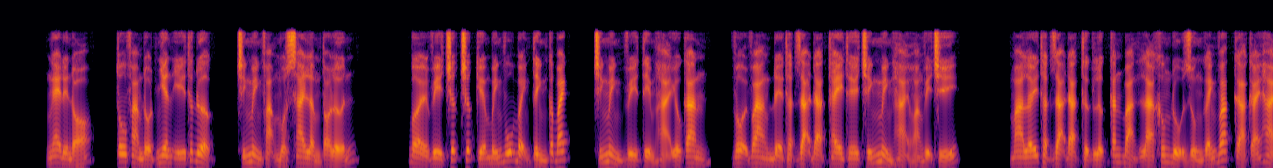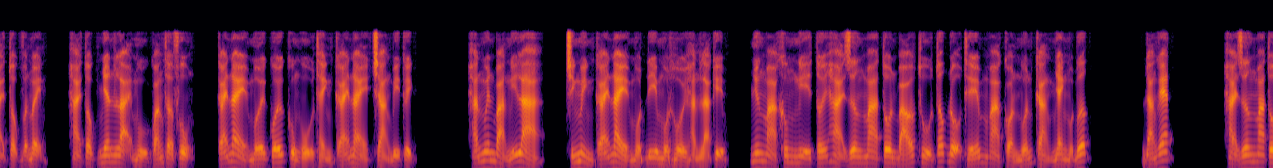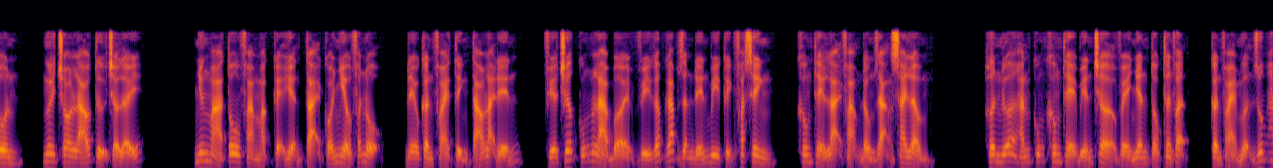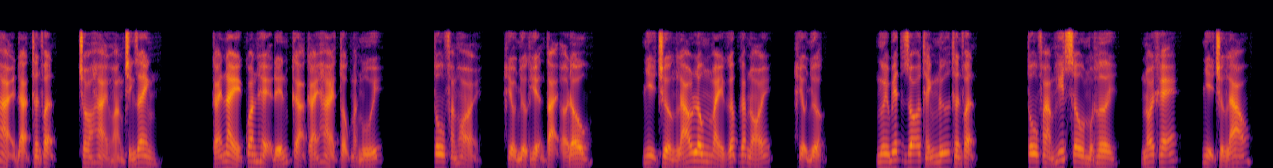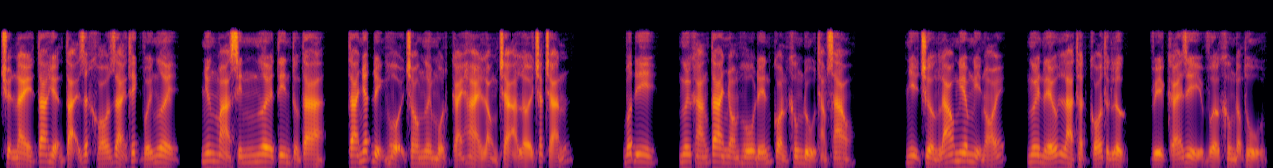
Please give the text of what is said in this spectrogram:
Nghe đến đó, Tô Phàm đột nhiên ý thức được, chính mình phạm một sai lầm to lớn. Bởi vì trước trước kiếm bính vũ bệnh tình cấp bách, chính mình vì tìm Hải yêu can, vội vàng để thật dạ đạt thay thế chính mình Hải Hoàng vị trí. Mà lấy thật dạ đạt thực lực căn bản là không đủ dùng gánh vác cả cái hải tộc vận mệnh, hải tộc nhân lại mù quáng thờ phụng, cái này mới cuối cùng ủ thành cái này chàng bi kịch. Hắn nguyên bản nghĩ là, chính mình cái này một đi một hồi hẳn là kịp, nhưng mà không nghĩ tới Hải Dương Ma Tôn báo thù tốc độ thế mà còn muốn càng nhanh một bước. Đáng ghét. Hải Dương Ma Tôn, ngươi cho lão tử chờ lấy. Nhưng mà Tô Phàm mặc kệ hiện tại có nhiều phẫn nộ, đều cần phải tỉnh táo lại đến, phía trước cũng là bởi vì gấp gáp dẫn đến bi kịch phát sinh, không thể lại phạm đồng dạng sai lầm. Hơn nữa hắn cũng không thể biến trở về nhân tộc thân phận, cần phải mượn giúp Hải đạt thân phận, cho Hải Hoàng chính danh. Cái này quan hệ đến cả cái hải tộc mặt mũi. Tô Phàm hỏi, hiểu nhược hiện tại ở đâu? Nhị trưởng lão lông mày gấp gáp nói, hiểu nhược. Ngươi biết rõ thánh nữ thân phận. Tô Phàm hít sâu một hơi, nói khẽ, nhị trưởng lão, chuyện này ta hiện tại rất khó giải thích với ngươi, nhưng mà xin ngươi tin tưởng ta, ta nhất định hội cho ngươi một cái hài lòng trả lời chắc chắn. Bớt đi, ngươi kháng ta nhóm hô đến còn không đủ thảm sao. Nhị trưởng lão nghiêm nghị nói, ngươi nếu là thật có thực lực, vì cái gì vừa không động thủ.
